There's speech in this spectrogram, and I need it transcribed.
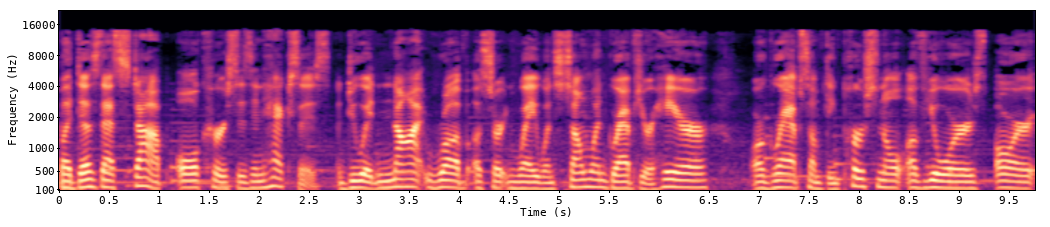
But does that stop all curses and hexes? Do it not rub a certain way when someone grabs your hair or grabs something personal of yours or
